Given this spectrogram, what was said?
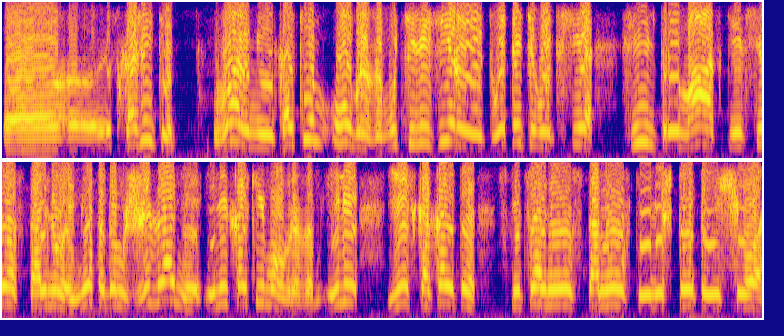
Э, э, скажите, в армии каким образом утилизируют вот эти вот все фильтры, маски и все остальное? Методом сжигания или каким образом? Или есть какая-то специальные установки или что-то еще?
